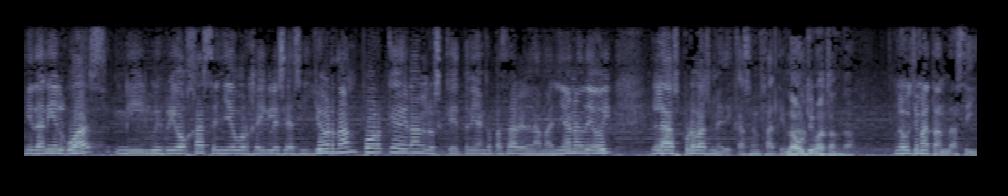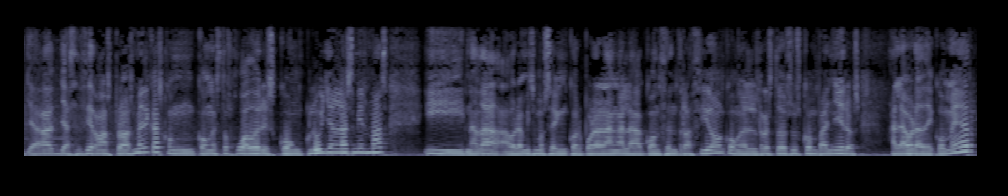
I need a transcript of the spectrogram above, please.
ni Daniel Guas, ni Luis Rioja, Señé, Borja Iglesias y Jordan, porque eran los que tenían que pasar en la mañana de hoy las pruebas médicas en. La última tanda. La última tanda, sí, ya, ya se cierran las pruebas médicas, con, con, estos jugadores concluyen las mismas y nada, ahora mismo se incorporarán a la concentración con el resto de sus compañeros a la hora de comer,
